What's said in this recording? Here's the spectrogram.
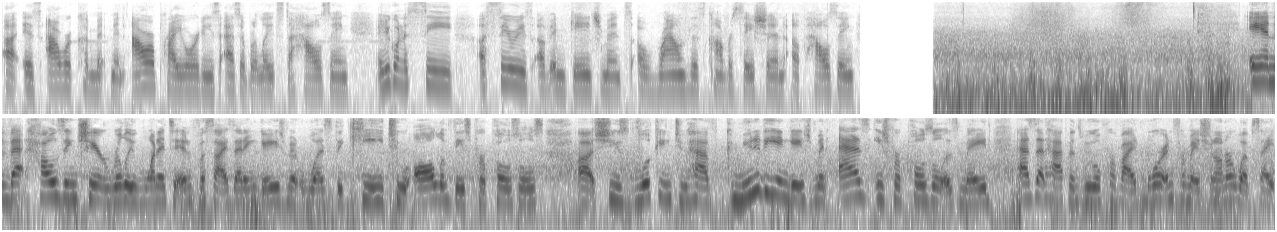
uh, is our commitment, our priorities as it relates to housing. And you're going to see a series of engagements around this conversation of housing And that housing chair really wanted to emphasize that engagement was the key to all of these proposals. Uh, she's looking to have community engagement as each proposal is made. As that happens, we will provide more information on our website,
